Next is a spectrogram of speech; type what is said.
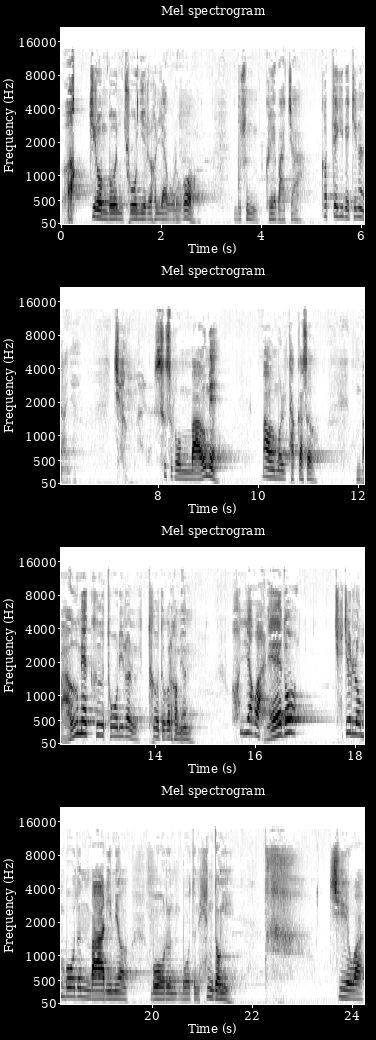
억지로 뭔 좋은 일을 하려고 그러고 무슨 그래봤자 껍데기 뱉기는 아니야. 정말 스스로 마음에 마음을 닦아서 마음의 그 도리를 터득을 하면 하려고 안 해도 체질로 모든 말이며 모든 모든 행동이 다 지혜와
